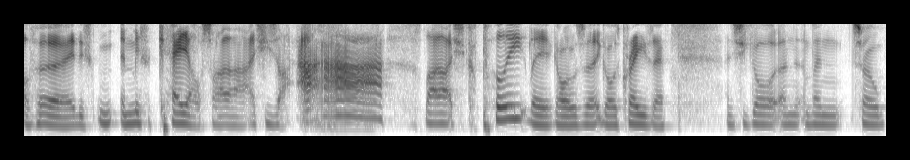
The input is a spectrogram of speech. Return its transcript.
of her in this in midst chaos like that, and she's like, ah, like that. She completely goes uh, goes crazy, and she go and, and then so,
